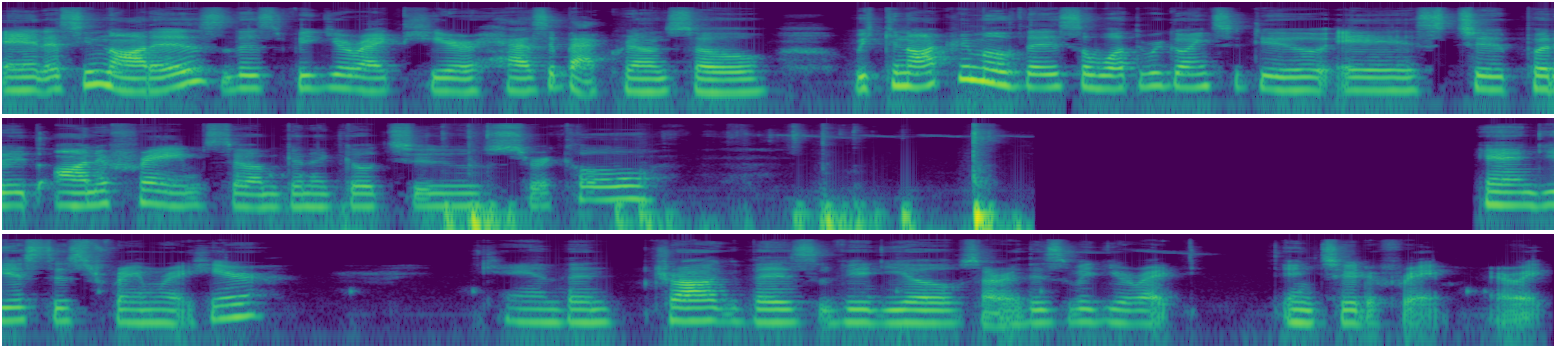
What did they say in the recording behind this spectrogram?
And as you notice, this figure right here has a background. So we cannot remove this. So what we're going to do is to put it on a frame. So I'm to go to circle and use this frame right here. Okay, and then drag this video, sorry, this video right into the frame. All right.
